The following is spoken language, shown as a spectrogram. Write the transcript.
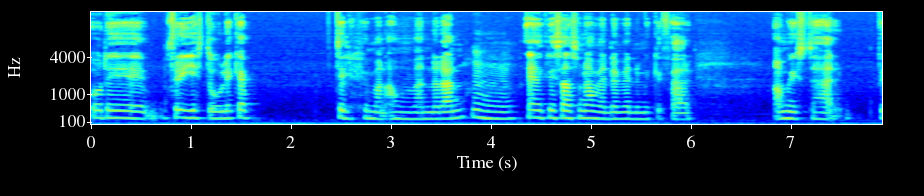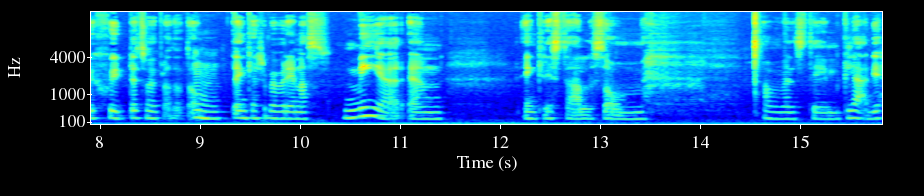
Och det, för det är jätteolika till hur man använder den. Mm. En kristall som du använder väldigt mycket för ja, just det här beskyddet som vi pratat om. Mm. Den kanske behöver renas mer än en kristall som används till glädje.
